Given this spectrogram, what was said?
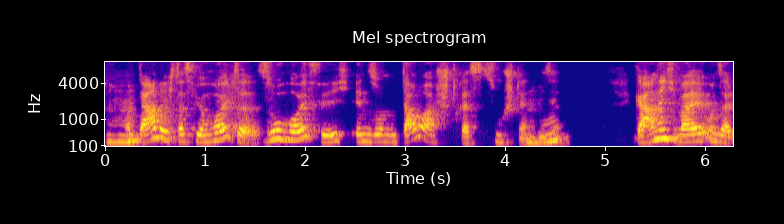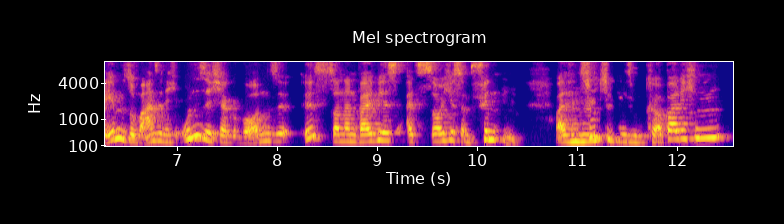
Mhm. Und dadurch, dass wir heute so häufig in so einem Dauerstresszuständen mhm. sind, Gar nicht, weil unser Leben so wahnsinnig unsicher geworden ist, sondern weil wir es als solches empfinden. Weil mhm. hinzu zu diesem körperlichen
